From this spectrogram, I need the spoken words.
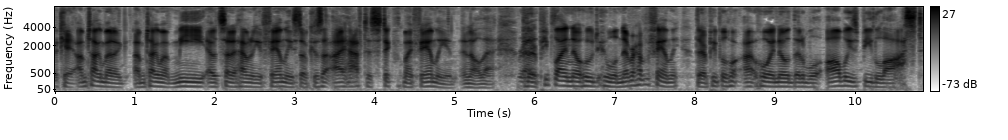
Okay, I'm talking about I'm talking about me outside of having a family and stuff because I have to stick with my family and, and all that. But there are people I know who who will never have a family. There are people who, uh, who I know that will always be lost,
